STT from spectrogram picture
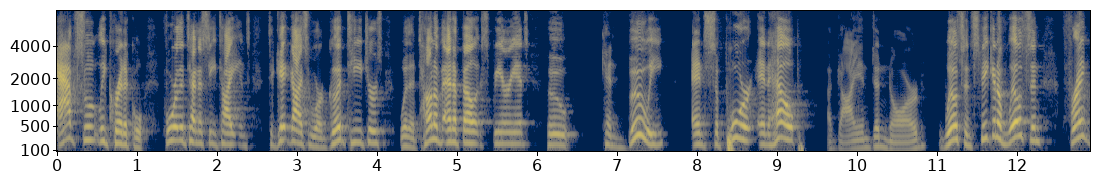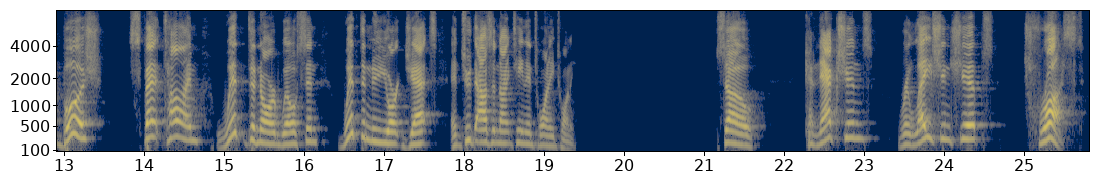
Absolutely critical for the Tennessee Titans to get guys who are good teachers with a ton of NFL experience who can buoy and support and help a guy in Dennard Wilson. Speaking of Wilson, Frank Bush spent time with Dennard Wilson with the New York Jets in 2019 and 2020. So, connections, relationships, trust,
